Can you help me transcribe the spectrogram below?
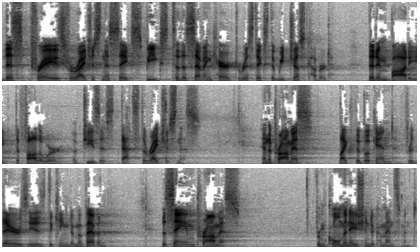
This phrase, for righteousness' sake, speaks to the seven characteristics that we just covered that embody the follower of Jesus. That's the righteousness. And the promise, like the bookend, for theirs is the kingdom of heaven. The same promise from culmination to commencement.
